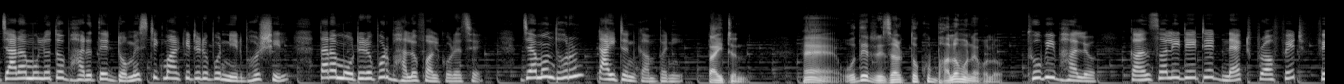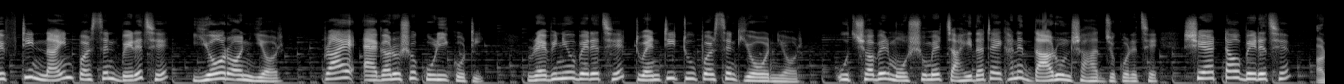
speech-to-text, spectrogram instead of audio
যারা মূলত ভারতের ডোমেস্টিক মার্কেটের উপর নির্ভরশীল তারা মোটের ওপর ভালো ফল করেছে। যেমন ধরুন টাইটান কোম্পানি। টাইটান। হ্যাঁ ওদের রেজাল্ট তো খুব ভালো মনে হলো। খুবই ভালো। Consolidated net profit fifty nine percent বেড়েছে ইয়র অন ইয়র প্রায় এগারোশো কুড়ি কোটি। রেভিনিউ বেড়েছে twenty two percent year on year. উৎসবের মরশুমের চাহিদাটা এখানে দারুণ সাহায্য করেছে। শেয়ারটাও বেড়েছে। আর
